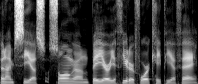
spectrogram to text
And I'm C.S. Soong on Bay Area Theater for KPFA.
